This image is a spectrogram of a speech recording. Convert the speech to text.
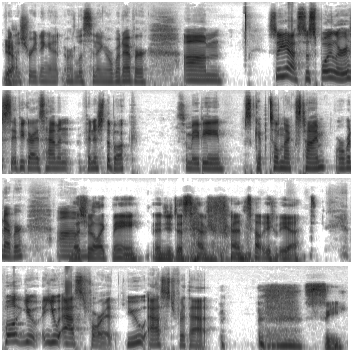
Yeah. finish reading it or listening or whatever. Um, so yeah, so spoilers if you guys haven't finished the book. So maybe skip till next time or whatever. Um, Unless you're like me and you just have your friend tell you the end. Well, you you asked for it. You asked for that. See,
